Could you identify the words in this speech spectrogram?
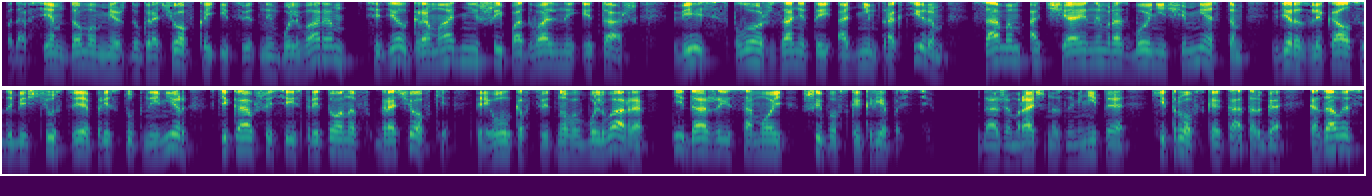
подо всем домом между Грачевкой и Цветным бульваром, сидел громаднейший подвальный этаж, весь сплошь занятый одним трактиром, самым отчаянным разбойничьим местом, где развлекался до бесчувствия преступный мир, стекавшийся из притонов Грачевки, переулков Цветного бульвара и даже из самой Шиповской крепости. Даже мрачно знаменитая хитровская каторга казалась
